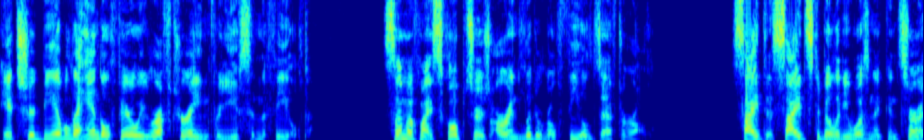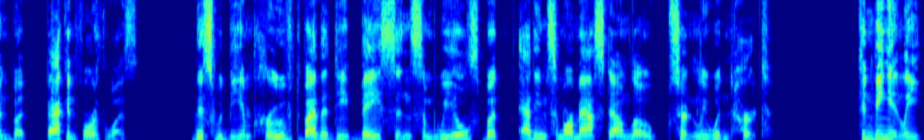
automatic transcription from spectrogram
it should be able to handle fairly rough terrain for use in the field. Some of my sculptures are in literal fields after all. Side-to-side -side stability wasn't a concern, but back and forth was. This would be improved by the deep base and some wheels, but adding some more mass down low certainly wouldn't hurt. Conveniently,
